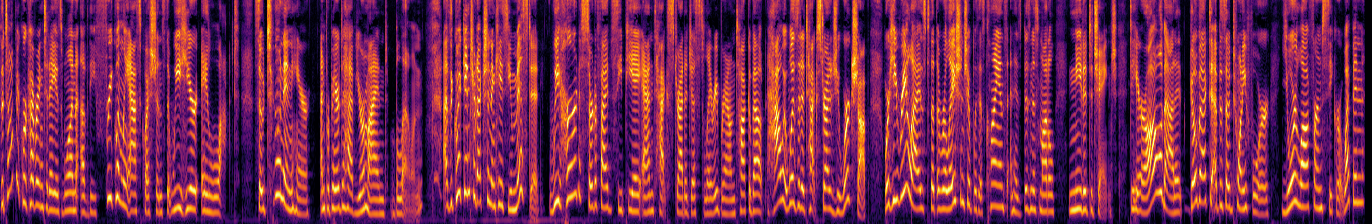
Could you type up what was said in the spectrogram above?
The topic we're covering today is one of the frequently asked questions that we hear a lot. So tune in here and prepared to have your mind blown. As a quick introduction, in case you missed it, we heard certified CPA and tax strategist Larry Brown talk about how it was at a tax strategy workshop where he realized that the relationship with his clients and his business model needed to change. To hear all about it, go back to episode 24 Your Law Firm's Secret Weapon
